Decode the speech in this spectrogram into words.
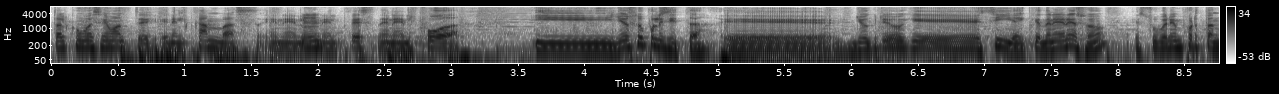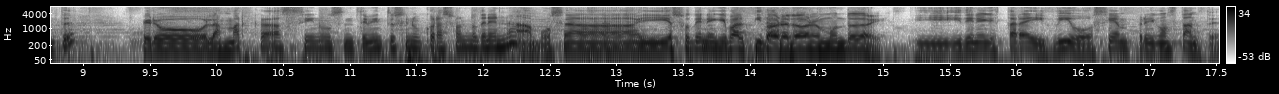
tal como decíamos antes, en el Canvas, en el, Mm. en el PES, en el FODA. Y yo soy publicista. Eh, yo creo que sí, hay que tener eso, es súper importante. Pero las marcas sin un sentimiento, sin un corazón, no tienen nada. O sea, y eso tiene que palpitar Sobre todo en el mundo de hoy. y, y tiene que estar ahí, vivo, siempre y constante.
